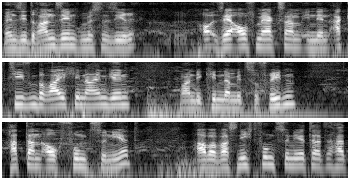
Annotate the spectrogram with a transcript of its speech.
Wenn sie dran sind, müssen sie sehr aufmerksam in den aktiven Bereich hineingehen. Waren die Kinder mit zufrieden. Hat dann auch funktioniert. Aber was nicht funktioniert hat, hat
